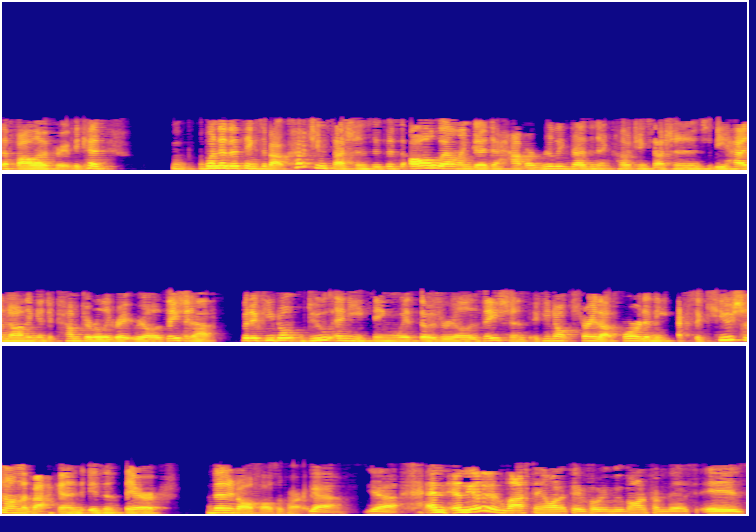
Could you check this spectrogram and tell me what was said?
the follow through because one of the things about coaching sessions is it's all well and good to have a really resonant coaching session and to be head nodding and to come to really great realization. Yeah. But if you don't do anything with those realizations, if you don't carry that forward and the execution on the back end isn't there, then it all falls apart. Yeah, yeah. And and the other last thing I want to say before we move on from this is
